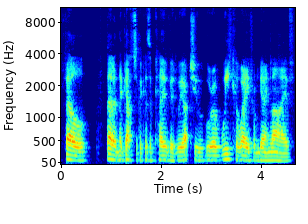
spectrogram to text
fell fell in the gutter because of COVID. We actually were a week away from going live,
